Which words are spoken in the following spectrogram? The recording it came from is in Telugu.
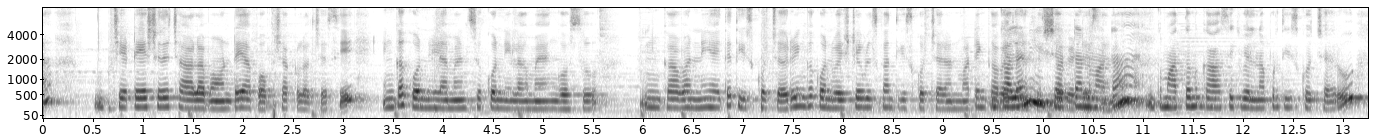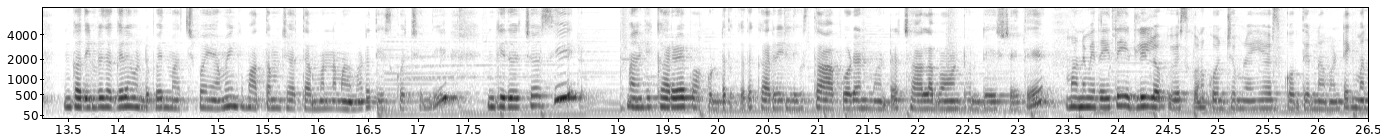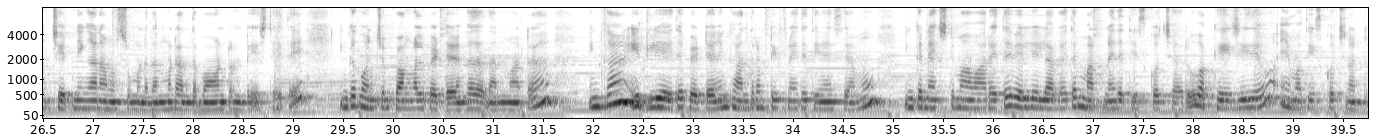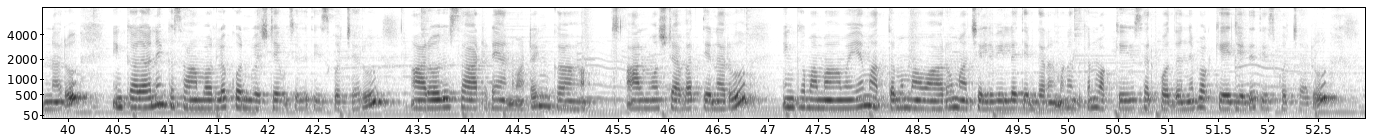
టేస్ట్ అయితే చాలా బాగుంటాయి. ఆ పప్పు చక్కలు వచ్చేసి. ఇంకా కొన్ని లెమన్స్ కొన్ని ఇలా మ్యాంగోస్ ఇంకా అవన్నీ అయితే తీసుకొచ్చారు. ఇంకా కొన్ని వెజిటేబుల్స్ కానీ తీసుకొచ్చారనమాట ఇంకా అలానే ఈ షర్ట్ అనమాట ఇంకా మా అత్తమ్మ కాశీకి వెళ్ళినప్పుడు తీసుకొచ్చారు. ఇంకా దీంట్లో దగ్గరే ఉండిపోయింది మర్చిపోయాము. ఇంకా మా అత్తమ్మ చేత తెమ్మన్నాం అనమాట తీసుకొచ్చింది. ఇంక ఇది వచ్చేసి మనకి కరివేపాకు ఉంటుంది కదా కర్రీ లీవ్స్ ఆ పొడి అనమాట చాలా బాగుంటుంది టేస్ట్ అయితే. మనం ఇదైతే ఇడ్లీలోకి వేసుకొని కొంచెం నెయ్యి వేసుకొని తిన్నామంటే ఇంక మనకి చట్నీ కానీ అవసరం ఉండదు అనమాట అంత బాగుంటుంది టేస్ట్ అయితే. ఇంకా కొంచెం పొంగల్ పెట్టాను కదా అదనమాట ఇంకా ఇడ్లీ అయితే పెట్టాను ఇంకా అందరం టిఫిన్ అయితే తినేసాము. ఇంకా నెక్స్ట్ మా వారైతే వెళ్ళి ఇలాగైతే మటన్ అయితే తీసుకొచ్చారు. ఒక కేజీ ఏమో తీసుకొచ్చినట్టున్నారు. ఇంకా అలానే ఇంకా సాంబార్లో కొన్ని వెజిటేబుల్స్ అయితే తీసుకొచ్చారు. ఆ రోజు సాటర్డే అనమాట ఇంకా ఆల్మోస్ట్ ఎవరు తినరు. ఇంకా మా మామయ్య మా అత్తమ్మ మా వారు మా చెల్లి వీళ్ళే తింటారనమాట అందుకని ఒక కేజీ సరిపోద్దని చెప్పి ఒక కేజీ అయితే తీసుకొచ్చారు.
